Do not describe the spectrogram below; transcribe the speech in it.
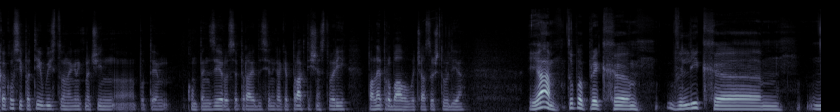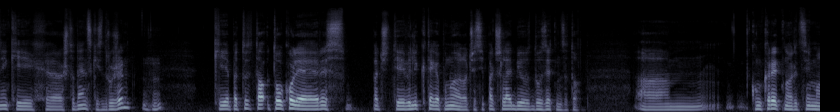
Kako si pa ti v bistvu na nek način uh, potem kompenziral, se pravi, da si nekakšne praktične stvari pa le probaval v času študija? Ja, tu pa prek uh, velik uh, nekih uh, študentskih združenj, Uh -huh. ki je pa tudi to, to okolje res, pač ti je veliko tega ponujalo, če si pač le bil dovzeten za to. Um, konkretno, recimo,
